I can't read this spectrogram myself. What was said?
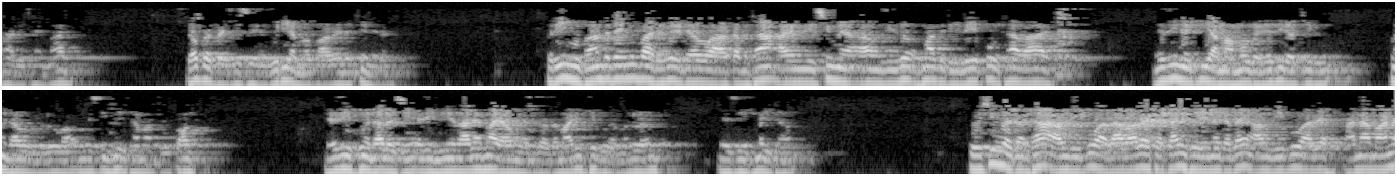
ထားပြီးထိုင်ပါတဲ့။တော့ပဲပဲကြီးဆိုရင်ဝိရိယမပါပဲနဲ့ဖြစ်နေတာ။ ပရိမုခံတတေဥပဒေတွေတော့ကမ္မထာအာယုန်ရှိမဲ့အာယုန်စီတို့အမှတ်တရလေးပို့ထားပါတဲ့။မျက်စိနဲ့ကြည့်ရမှာမဟုတ်တယ်မျက်စိတော့ကြည့်ဘူး။ဖွင့်ထားဖို့မလိုပါဘူးမျက်စိနှိပ်ထားမှပိုကောင်းတယ်။မျက်စိဖွင့်ထားလို့ရှိရင်အဲ့ဒီမြင်လာလဲမှတ်ရအောင်လို့ဆိုတော့သမာဓိဖြစ်ဖို့မလိုဘူး။မျက်စိမှိတ်ထားကိုရှိမဲ့ကထာအောင်ဒီကိုရတာပါပဲတတိုင်းဆိုရင်လည်းတတိုင်းအောင်ဒီကိုရတယ်အာနာမာန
